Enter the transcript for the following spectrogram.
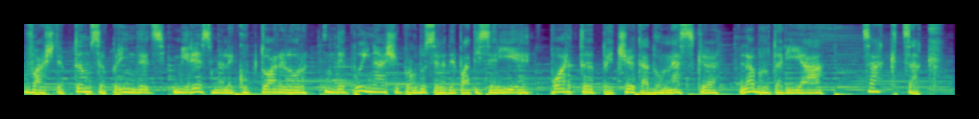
Vă așteptăm să prindeți miresmele cuptoarelor unde pâinea și produsele de patiserie poartă pe ceta domnească la brutăria Țac Țac.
